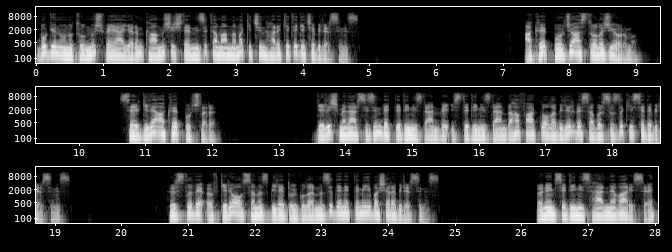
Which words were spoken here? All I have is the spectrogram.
Bugün unutulmuş veya yarım kalmış işlerinizi tamamlamak için harekete geçebilirsiniz. Akrep Burcu Astroloji Yorumu Sevgili Akrep Burçları Gelişmeler sizin beklediğinizden ve istediğinizden daha farklı olabilir ve sabırsızlık hissedebilirsiniz. Hırslı ve öfkeli olsanız bile duygularınızı denetlemeyi başarabilirsiniz. Önemsediğiniz her ne var ise,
